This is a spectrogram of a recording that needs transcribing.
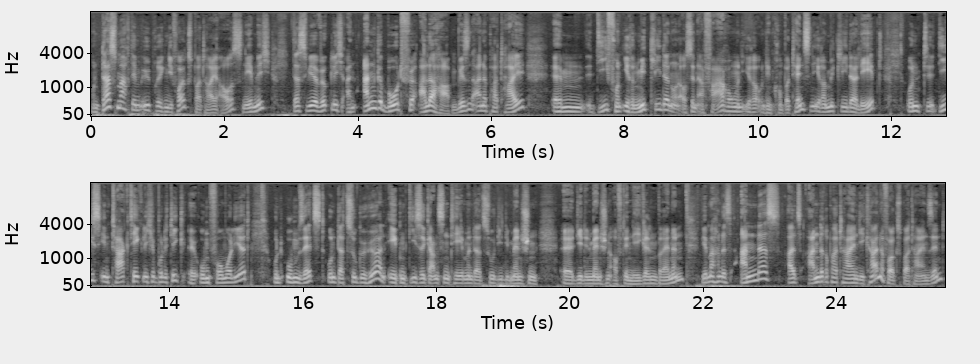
Und das macht im Übrigen die Volkspartei aus, nämlich, dass wir wirklich ein Angebot für alle haben. Wir sind eine Partei, ähm, die von ihren Mitgliedern und aus den Erfahrungen ihrer und den Kompetenzen ihrer Mitglieder lebt und dies in tagtägliche Politik äh, umformuliert und umsetzt. Und dazu gehören eben diese ganzen Themen dazu, die die Menschen, äh, die den Menschen auf den Nägeln brennen. Wir machen es anders als andere Parteien, die keine Volksparteien sind,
